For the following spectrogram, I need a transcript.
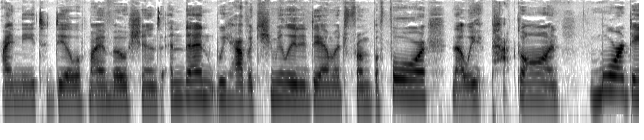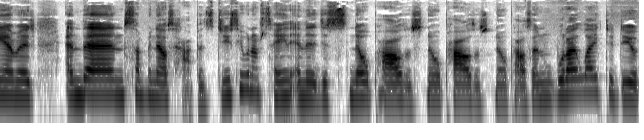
I need to deal with my emotions. And then we have accumulated damage from before. Now we packed on more damage. And then something else happens. Do you see what I'm saying? And it just snow piles and snow piles and snow piles. And what I like to do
